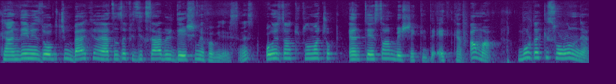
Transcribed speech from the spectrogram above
kendi evinizde olduğu için belki hayatınızda fiziksel bir değişim yapabilirsiniz. O yüzden tutulma çok enteresan bir şekilde etken. Ama buradaki sorun ne?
